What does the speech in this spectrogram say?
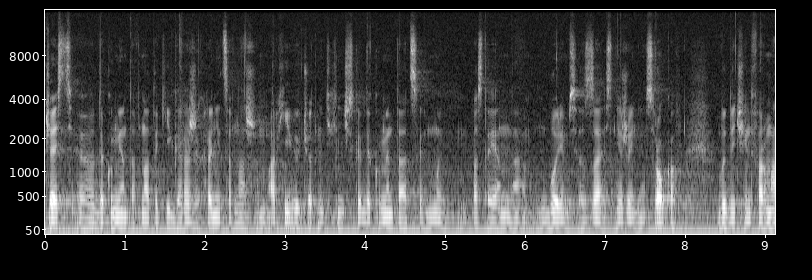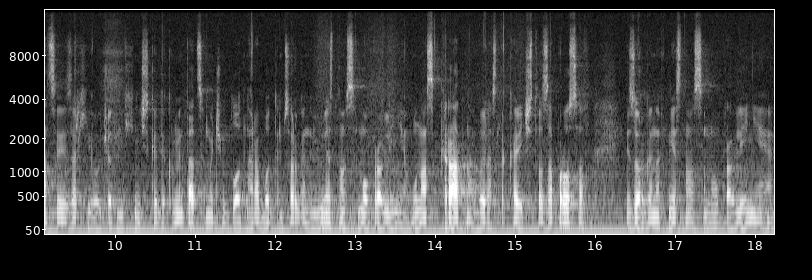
Часть э, документов на такие гаражи хранится в нашем архиве учетно-технической документации. Мы постоянно боремся за снижение сроков выдачи информации из архива учетно-технической документации. Мы очень плотно работаем с органами местного самоуправления. У нас кратно выросло количество запросов из органов местного самоуправления,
